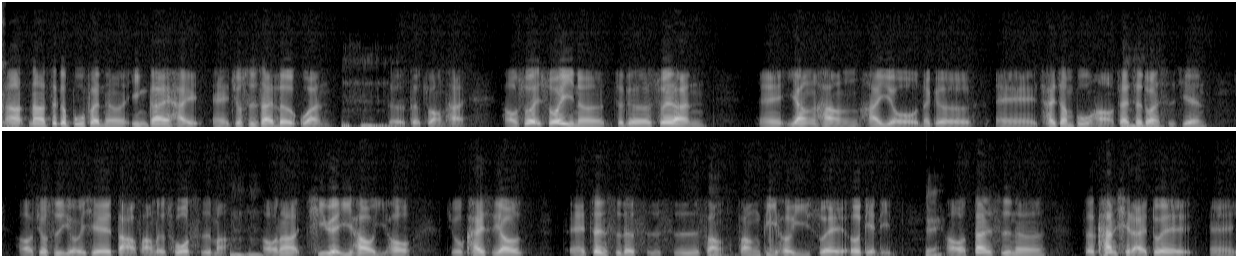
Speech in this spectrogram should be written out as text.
那那这个部分呢，应该还诶，就是在乐观的的状态。好，所以所以呢，这个虽然，诶，央行还有那个诶，财政部哈，在这段时间，哦，就是有一些打房的措施嘛。嗯好，那七月一号以后就开始要，诶，正式的实施房房地合一税二点零。对。好，但是呢，这看起来对，诶，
